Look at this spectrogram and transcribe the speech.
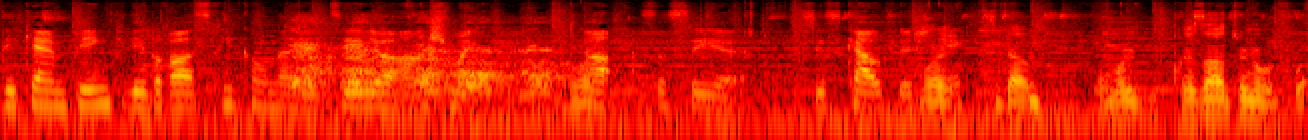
des campings et des brasseries qu'on a été là en chemin. Ah, ça c'est euh, c'est Scout le chien. Oui, Scout. On va le présenter une autre fois.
